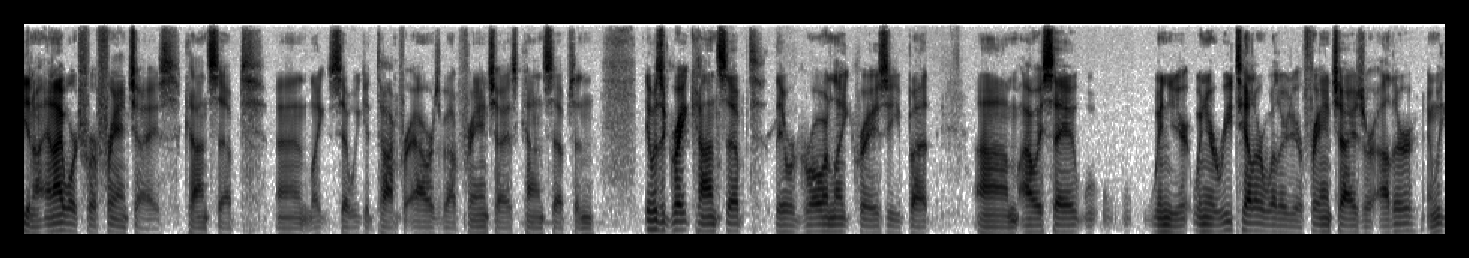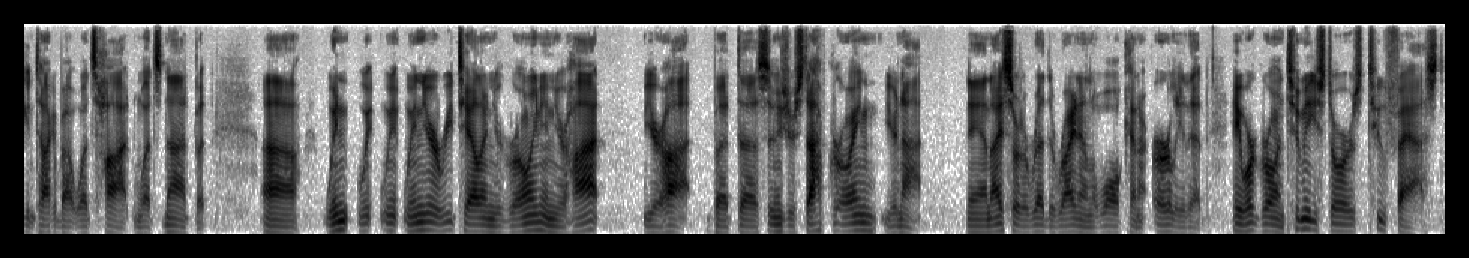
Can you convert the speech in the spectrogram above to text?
you know, and I worked for a franchise concept, and like I said, we could talk for hours about franchise concepts, and it was a great concept. They were growing like crazy, but um, I always say when you're when you're a retailer, whether you're a franchise or other, and we can talk about what's hot and what's not, but uh, when, when when you're a retailer and you're growing and you're hot, you're hot. But uh, as soon as you stop growing, you're not. And I sort of read the writing on the wall kind of early that hey, we're growing too many stores too fast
